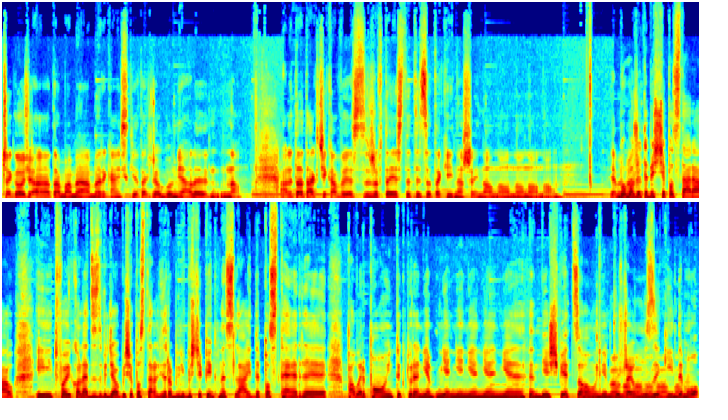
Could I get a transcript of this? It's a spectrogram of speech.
czegoś, a tam mamy amerykańskie, także ogólnie, ale no. Ale to tak, ciekawe jest, że w tej estetyce takiej naszej, no, no, no, no, no. Ja Bo może ty byś się postarał i twoi koledzy z wydziału by się postarali, zrobilibyście piękne slajdy, postery, powerpointy, które nie, nie, nie, nie, nie, nie, nie świecą, nie No, no, puszczają no, no, muzyki no, i no. dymu.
